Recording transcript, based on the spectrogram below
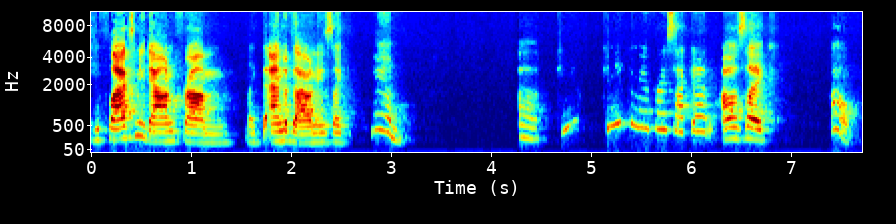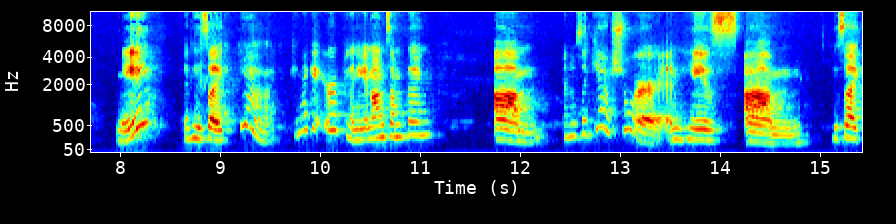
he flags me down from like the end of that, and he's like, "Man, uh, can you can you come here for a second? I was like, "Oh, me?" And he's like, "Yeah, can I get your opinion on something?" Um, and I was like, "Yeah, sure." And he's um, he's like,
